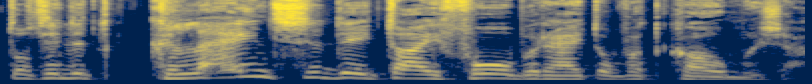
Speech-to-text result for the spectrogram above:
tot in het kleinste detail voorbereid op wat komen zou.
